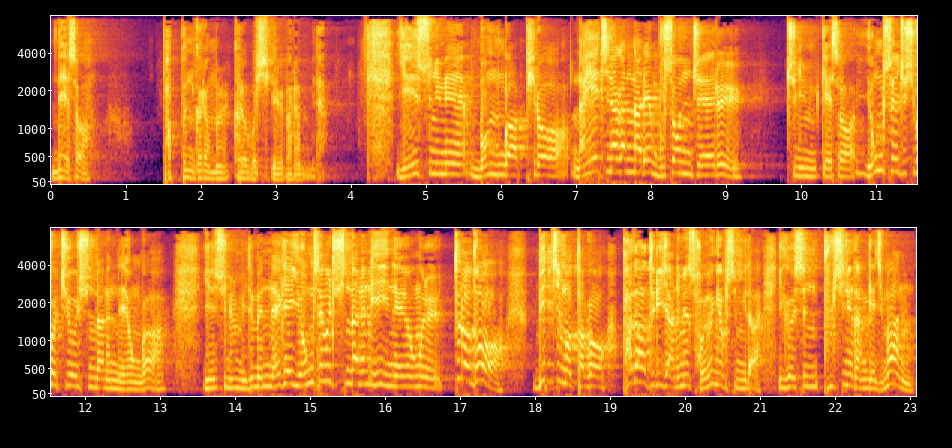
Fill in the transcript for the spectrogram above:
내서 바쁜 걸음을 걸어보시기를 바랍니다. 예수님의 몸과 피로 나의 지나간 날의 무서운 죄를 주님께서 용서해 주시고 지어 주신다는 내용과 예수님 믿으면 내게 영생을 주신다는 이 내용을 들어도 믿지 못하고 받아들이지 않으면 소용이 없습니다. 이것은 불신의 단계지만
